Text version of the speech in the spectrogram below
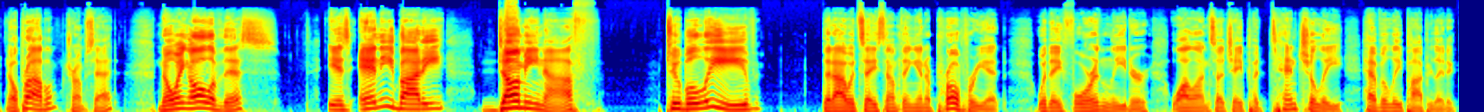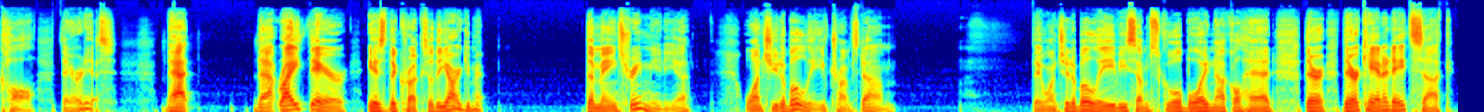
No problem, Trump said. Knowing all of this, is anybody dumb enough to believe that I would say something inappropriate with a foreign leader while on such a potentially heavily populated call? There it is. That that right there is the crux of the argument. The mainstream media wants you to believe Trump's dumb. They want you to believe he's some schoolboy knucklehead. Their their candidates suck.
